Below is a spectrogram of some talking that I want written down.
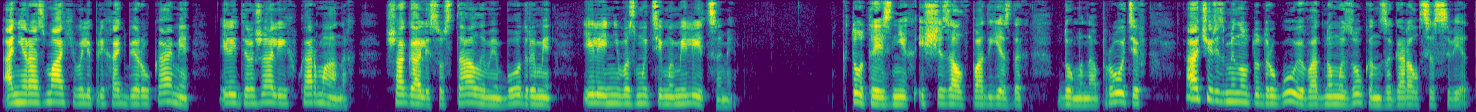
Они размахивали при ходьбе руками или держали их в карманах, шагали с усталыми, бодрыми или невозмутимыми лицами. Кто-то из них исчезал в подъездах дома напротив, а через минуту-другую в одном из окон загорался свет.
